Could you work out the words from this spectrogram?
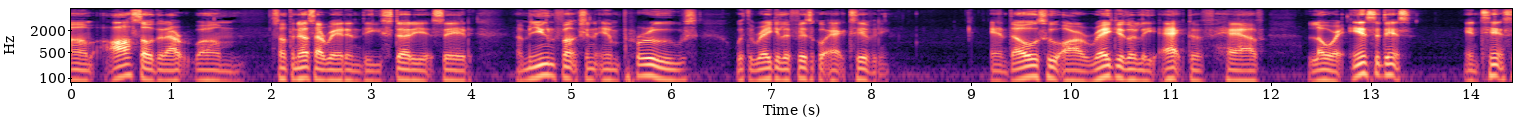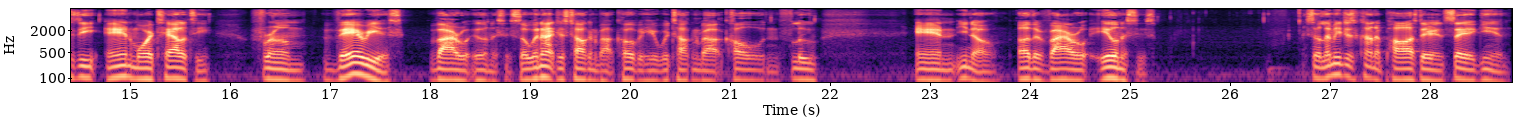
Um, also, that I um, something else I read in the study it said immune function improves with regular physical activity, and those who are regularly active have lower incidence, intensity, and mortality from various viral illnesses. So we're not just talking about COVID here; we're talking about cold and flu, and you know other viral illnesses. So let me just kind of pause there and say again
